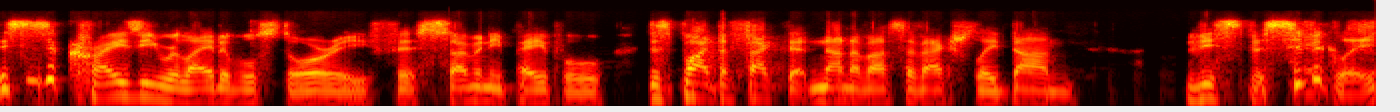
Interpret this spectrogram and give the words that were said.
this is a crazy relatable story for so many people, despite the fact that none of us have actually done this specifically.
